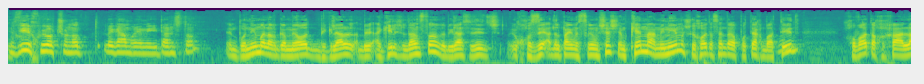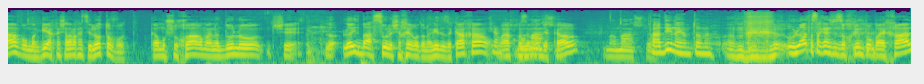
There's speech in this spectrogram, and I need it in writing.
מביא איכויות שונות לגמרי מדנסטון. הם בונים עליו גם מאוד בגלל הגיל של דנסטון ובגלל שזיזיץ' הוא חוזה עד 2026, הם כן מאמינים שהוא יכול להיות הסנטר הפותח בעתיד. חובת ההוכחה עליו, הוא מגיע אחרי שנה וחצי לא טובות. גם הוא שוחרר מאנאדולו, שלא לא התבאסו לשחרר אותו, נגיד את זה ככה, כן. הוא היה חוזה מאוד לא. יקר. ממש לא. אתה עדין היום, תומר. הוא לא את השחקן שזוכרים פה בהיכל,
